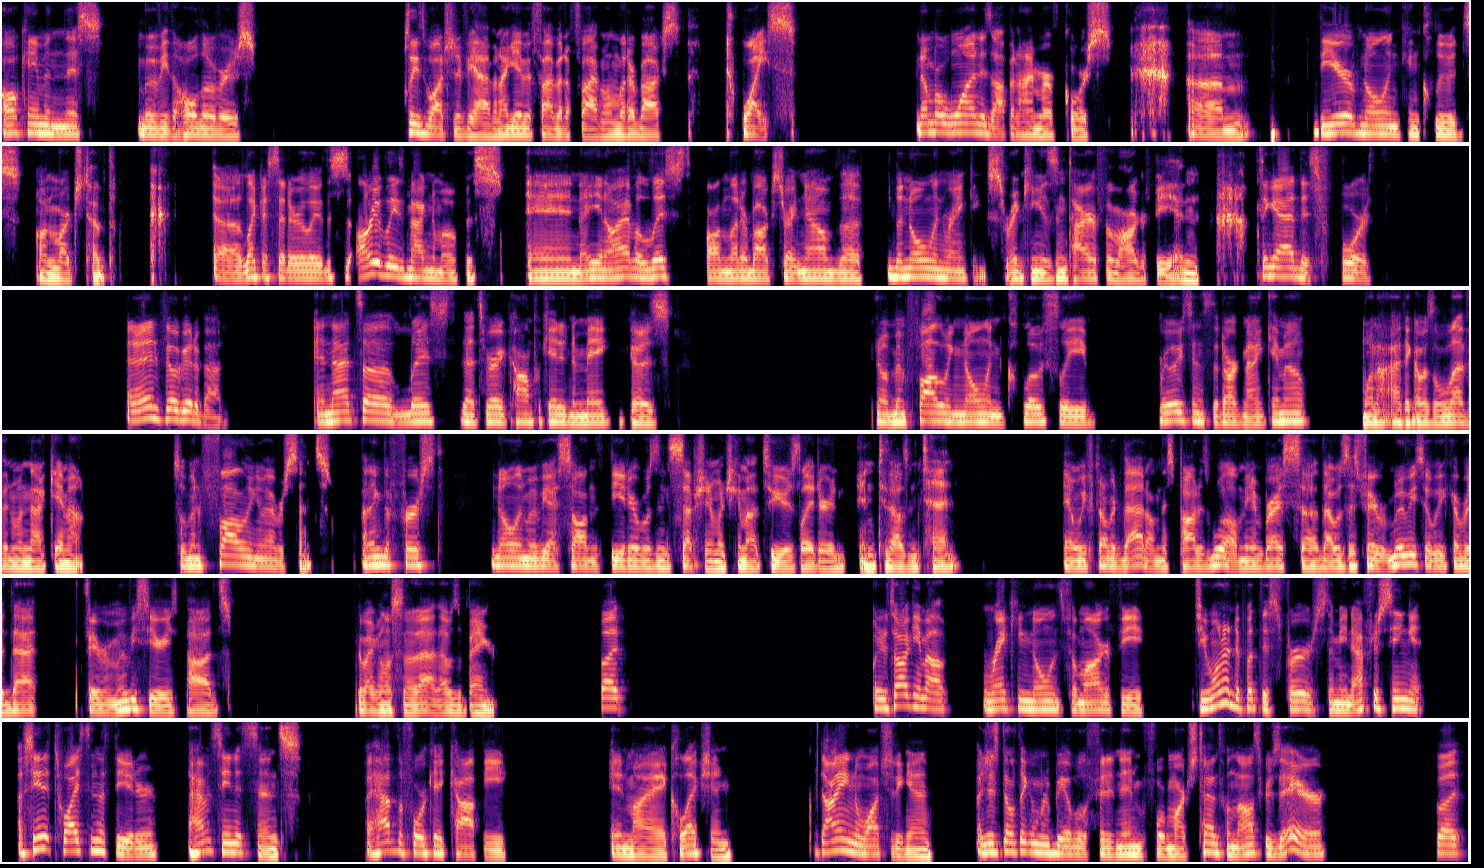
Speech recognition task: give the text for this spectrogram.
all came in this movie, The Holdovers. Please watch it if you haven't. I gave it five out of five on Letterboxd twice. Number one is Oppenheimer, of course. Um, the year of Nolan concludes on March 10th. Uh, like I said earlier, this is arguably magnum opus, and uh, you know I have a list on Letterboxd right now of the the Nolan rankings, ranking his entire filmography, and I think I had this fourth and I didn't feel good about it. And that's a list that's very complicated to make because you know I've been following Nolan closely really since The Dark Knight came out. When I, I think I was 11 when that came out, so I've been following him ever since. I think the first Nolan movie I saw in the theater was Inception, which came out two years later in, in 2010. And we've covered that on this pod as well. Me and Bryce, uh, that was his favorite movie, so we covered that favorite movie series pods. Go back and listen to that. That was a banger. But when you're talking about ranking Nolan's filmography, if you wanted to put this first, I mean, after seeing it, I've seen it twice in the theater. I haven't seen it since. I have the 4K copy in my collection. Dying to watch it again. I just don't think I'm going to be able to fit it in before March 10th when the Oscars air. But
